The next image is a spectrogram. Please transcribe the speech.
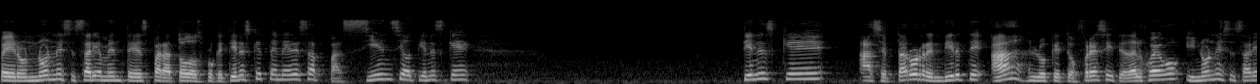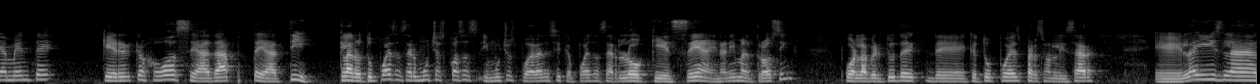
pero no necesariamente es para todos, porque tienes que tener esa paciencia o tienes que tienes que aceptar o rendirte a lo que te ofrece y te da el juego y no necesariamente querer que el juego se adapte a ti, claro, tú puedes hacer muchas cosas y muchos podrán decir que puedes hacer lo que sea en Animal Crossing por la virtud de, que tú puedes personalizar eh, la isla,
